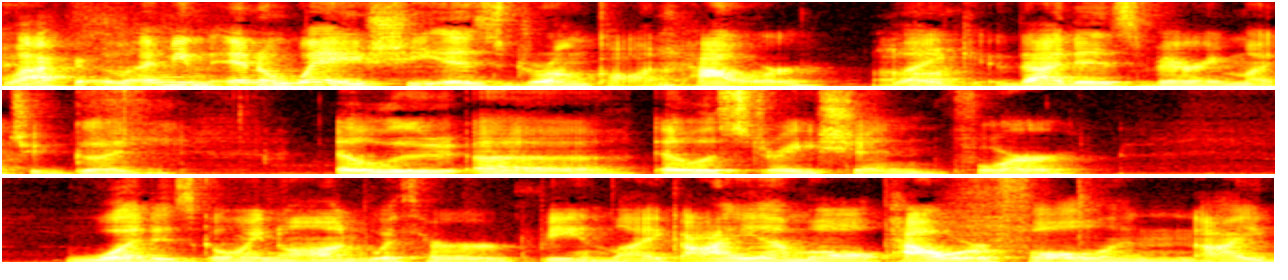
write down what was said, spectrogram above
lack of, I mean, in a way, she is drunk on power. Uh-huh. Like that is very much a good illu- uh, illustration for what is going on with her being like I am all powerful and I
